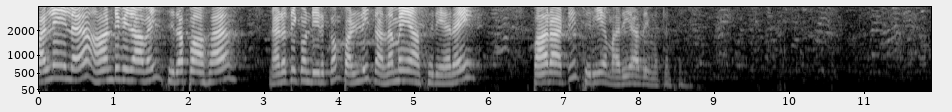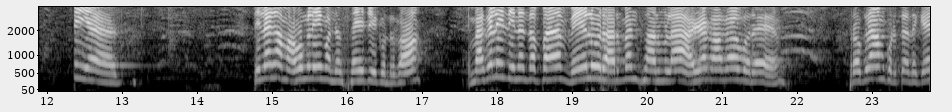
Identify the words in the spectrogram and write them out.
பள்ளியில் ஆண்டு விழாவை சிறப்பாக நடத்தி கொண்டிருக்கும் பள்ளி தலைமை ஆசிரியரை பாராட்டி சிறிய மரியாதை மற்றும் செய்ய திலகம் அவங்களையும் கொஞ்சம் ஸ்டேஜ் கொண்டிருக்கோம் மகளிர் தினத்தப்ப வேலூர் அர்பன் சார்பில் அழகாக ஒரு ப்ரோக்ராம் கொடுத்ததுக்கு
